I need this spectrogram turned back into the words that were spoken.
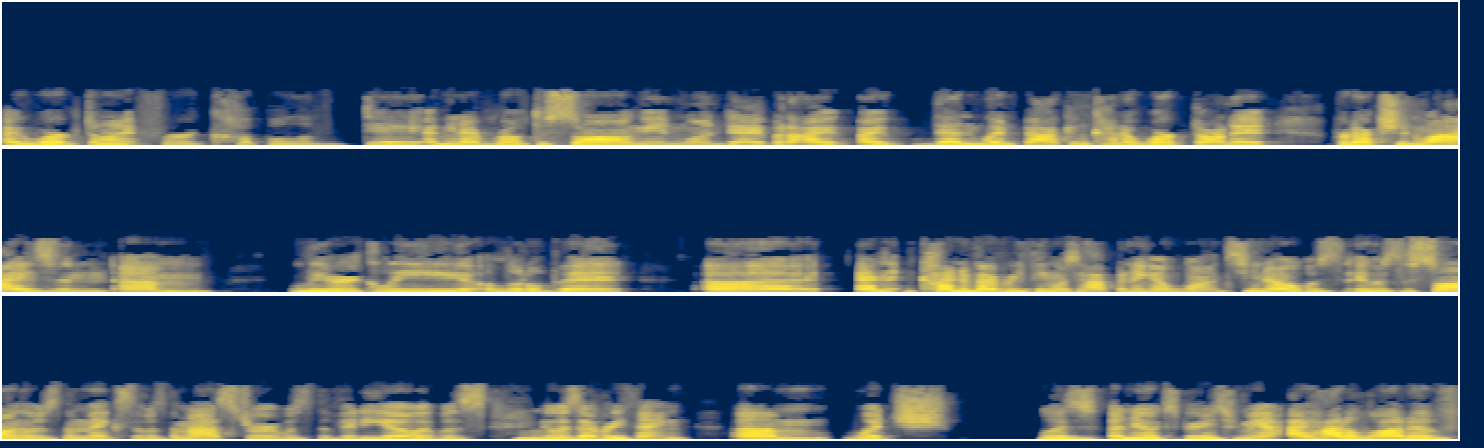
I worked on it for a couple of days. I mean, I wrote the song in one day, but I, I then went back and kind of worked on it production wise and, um, lyrically a little bit. Uh, and kind of everything was happening at once. You know, it was, it was the song, it was the mix, it was the master, it was the video, it was, mm. it was everything. Um, which was a new experience for me. I had a lot of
